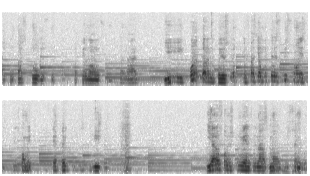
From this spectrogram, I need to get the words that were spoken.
Eu sou pastor, eu sou capelão, eu sou missionário. E quando ela me conheceu, eu fazia muitas missões, principalmente sertão e indígenas. E ela foi um instrumento nas mãos do Senhor.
